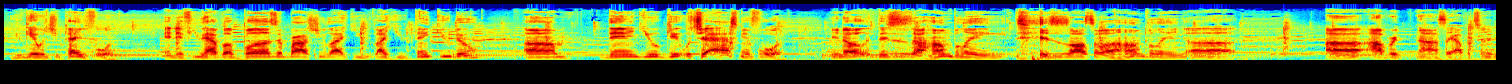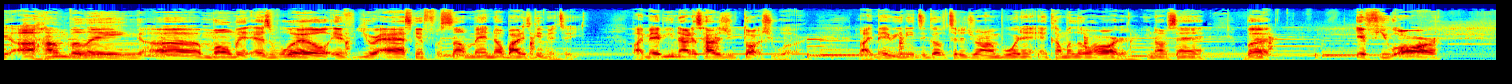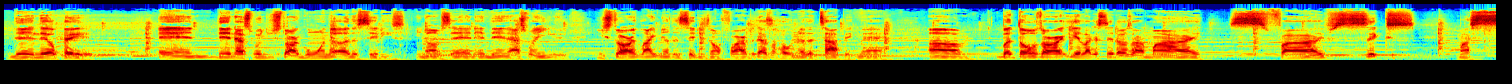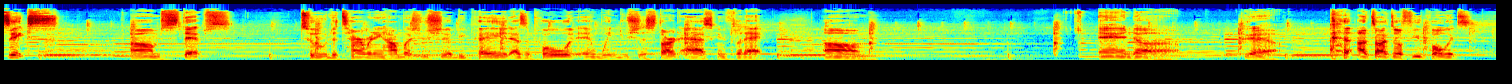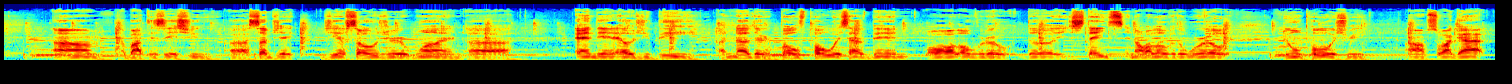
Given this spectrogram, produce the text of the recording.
you get what you pay for, and if you have a buzz about you like you like you think you do, um, then you'll get what you're asking for. You know this is a humbling this is also a humbling uh uh oppor- nah, I say opportunity a humbling uh moment as well if you're asking for something and nobody's giving it to you. Like maybe you're not as hot as you thought you were. Like maybe you need to go to the drawing board and, and come a little harder you know what i'm saying? But if you are then they'll pay it and then that's when you start going to other cities you know what i'm saying? And then that's when you you start lighting other cities on fire but that's a whole nother topic man. Um, but those are yeah like i said those are my five six my six um, steps to determining how much you should be paid as a poet and when you should start asking for that. Um, and uh, yeah i talked to a few poets um, about this issue uh, subject. GF Soldier one, uh, and then LGB another. Both poets have been all over the, the states and all over the world doing poetry. Um, so I got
